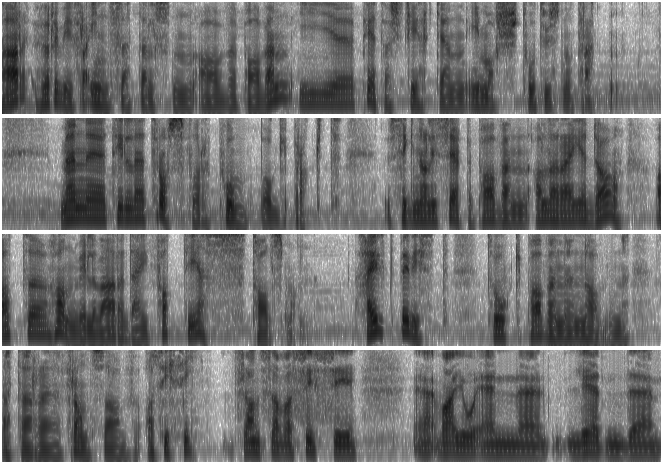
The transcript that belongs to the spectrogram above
Her hører vi fra innsettelsen av paven i eh, Peterskirken i mars 2013. Men eh, til tross for pomp og prakt signaliserte paven allerede da at han ville være de fattiges talsmann. Helt bevisst tok paven navn etter eh, Frans av Assisi. Frans av Assisi eh, var jo en eh, ledende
